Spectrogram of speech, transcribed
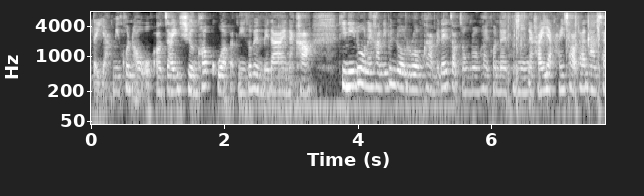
แต่อยากมีคนเอาอกเอาใจเชิงครอบครัวแบบนี้ก็เป็นไปได้นะคะ ทีนี้ดวงในครั้งนี้เป็นดวงรวมค่ะไม่ได้เจาะจงดวงใครคนใดคนหนึ่งนะคะ อยากให้ชาวท่านนามใช้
